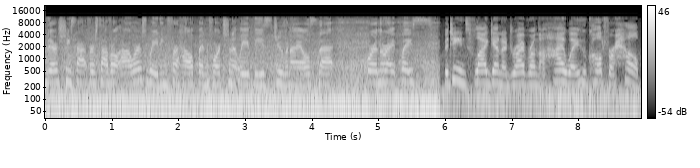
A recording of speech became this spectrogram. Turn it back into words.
There she sat for several hours waiting for help. and fortunately, these juveniles that were in the right place. The teens flagged down a driver on the highway who called for help.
